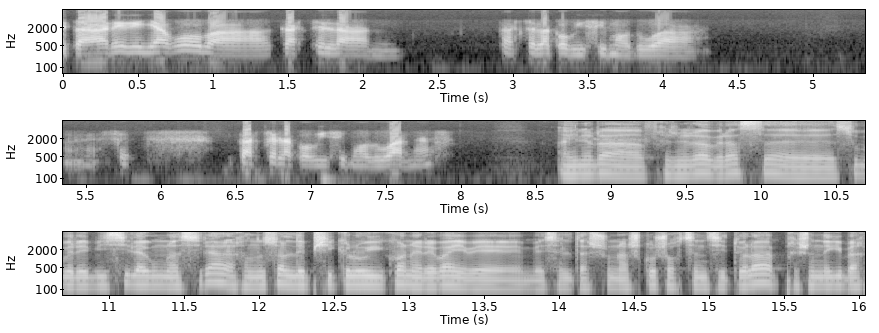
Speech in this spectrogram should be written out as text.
Eta are gehiago, ba, kartzelan, kartzelako bizimodua, ez? kartzelako bizimoduan, ez? Ainara, Fresnera, beraz, e, zu bere bizilaguna zira, egin duzu alde psikologikoan ere bai, be, be zeltasun asko sortzen zituela, presondegi behar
